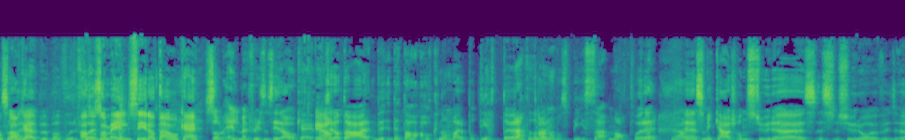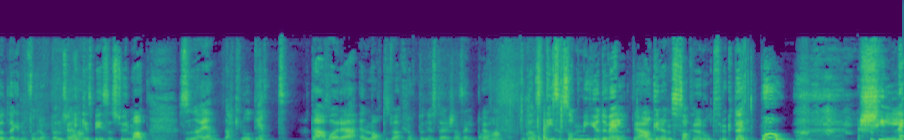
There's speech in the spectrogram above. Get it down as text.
og Så Ok. lurer jeg på hvorfor. Altså Som L sier at det er ok? Som Elle McPherson sier, er ok. Hun Ja. sier at det er, dette har ikke noe med å være på diett å gjøre. Dette er bare noe med å spise matvarer Ja. eh, som ikke er sånn sure, sure og ødeleggende for kroppen. Så Ja. ikke spise sur mat. Så det igjen, det er ikke noe diett. Det er bare en måte som kroppen justerer seg selv på. Ja. Du kan spise så mye du vil av grønnsaker og rotfrukter. Woo! Chili,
